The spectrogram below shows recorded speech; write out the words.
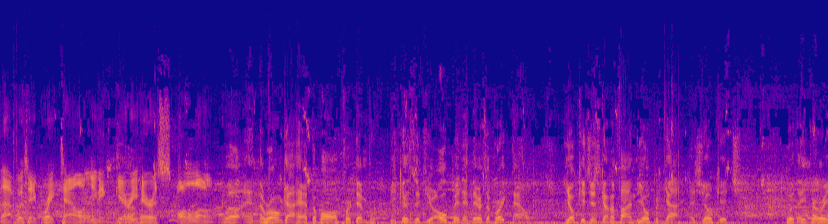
that was a breakdown, leaving Gary yeah. Harris all alone. Well, and the wrong guy had the ball for Denver because if you're open and there's a breakdown, Jokic is going to find the open guy. As Jokic with a very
